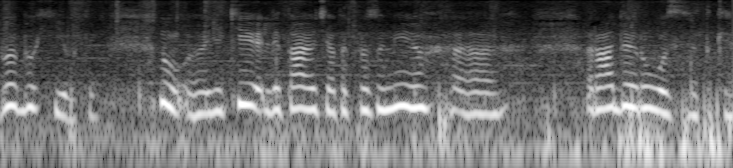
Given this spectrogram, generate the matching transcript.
вибухівки, ну, які літають, я так розумію, ради розвідки.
